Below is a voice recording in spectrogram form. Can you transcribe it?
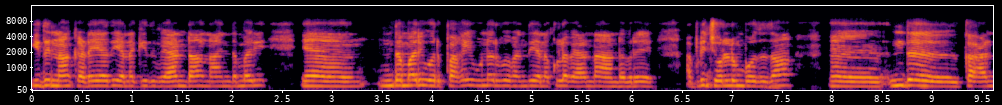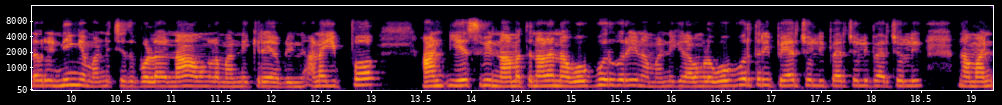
இது நான் கிடையாது. எனக்கு இது வேண்டாம். நான் இந்த மாதிரி இந்த மாதிரி ஒரு பகை உணர்வு வந்து எனக்குள்ள வேண்டாம் ஆண்டவரே. அப்படின்னு சொல்லும் ம். போதுதான் அஹ், இந்த ஆண்டவரே நீங்க மன்னிச்சது போல நான் அவங்கள மன்னிக்கிறேன் அப்படின்னு. ஆனா இப்போ ஆண் இயேசுவின் நாமத்தினால நான் ஒவ்வொருவரையும் நான் மன்னிக்கிறேன். அவங்கள ஒவ்வொருத்தரையும் பேர் சொல்லி பேர் சொல்லி பேர் சொல்லி நான் மண்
